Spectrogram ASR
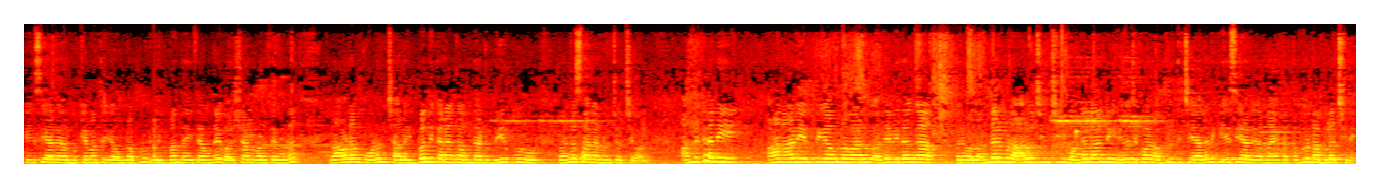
కేసీఆర్ గారు ముఖ్యమంత్రిగా ఉన్నప్పుడు ఇబ్బంది అయితే ఉన్నాయి వర్షాలు పడితే కూడా రావడం పోవడం చాలా ఇబ్బందికరంగా ఉంది. అటు బీర్పూరు రంగసాగర్ నుంచి వచ్చేవాళ్ళు. అందుకని ఆనాడు ఎంపీగా ఉన్నవారు అదేవిధంగా మరి వాళ్ళందరూ కూడా ఆలోచించి మండలాన్ని నియోజకవర్గం అభివృద్ధి చేయాలని కేసీఆర్ గారి నాయకత్వంలో డబ్బులు వచ్చినాయి.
